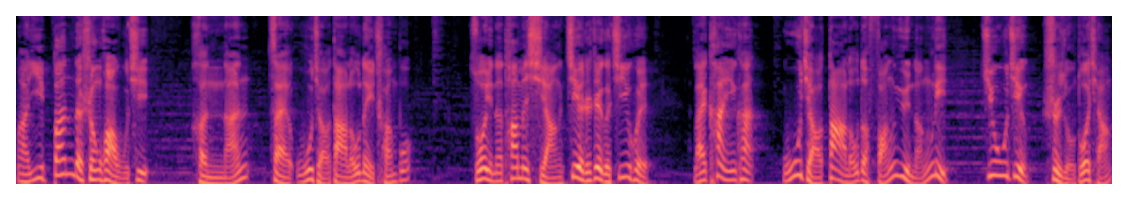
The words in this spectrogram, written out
啊，一般的生化武器很难在五角大楼内传播，所以呢，他们想借着这个机会来看一看五角大楼的防御能力究竟是有多强。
